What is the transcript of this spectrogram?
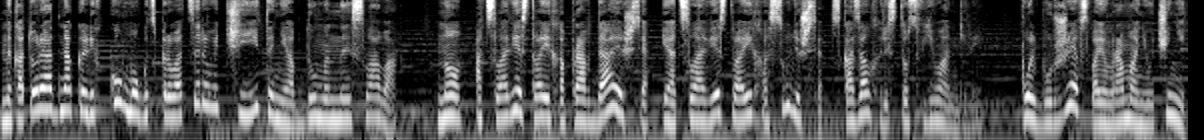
на который, однако, легко могут спровоцировать чьи-то необдуманные слова. Но от словес твоих оправдаешься и от словес твоих осудишься, сказал Христос в Евангелии. Поль Бурже в своем романе «Ученик»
